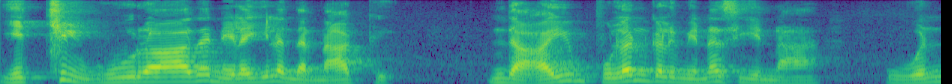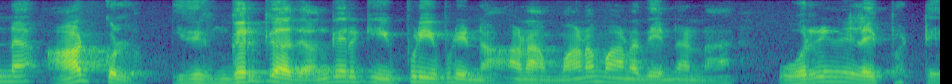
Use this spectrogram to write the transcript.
எச்சில் ஊறாத நிலையில் அந்த நாக்கு. இந்த ஐம்புலன்களும் என்ன செய்யும்னா ஒன்றை ஆட்கொள்ளும். இது இங்கே இருக்குது அது அங்கே இருக்குது இப்படி இப்படின்னா ஆனால் மனமானது என்னென்னா ஒருநிலைப்பட்டு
